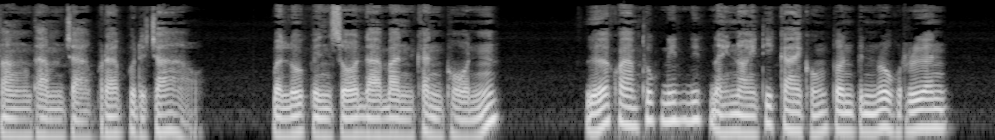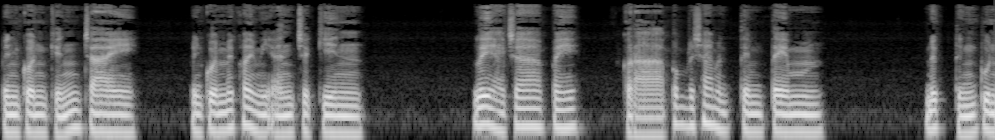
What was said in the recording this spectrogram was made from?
ฟังธรรมจากพระพุทธเจ้า บรรลุเป็นโสดาบันขั้นผล เหลือความทุกข์นิดนิดหน่อยหน่อยที่กายของตนเป็นโรคเรื้อน เป็นคนเข็นใจ เป็นคนไม่ค่อยมีอันจะกินเลยอยากจะไปกราบพระพุทธเจ้ามันเต็มเต็มนึกถึงบุญ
